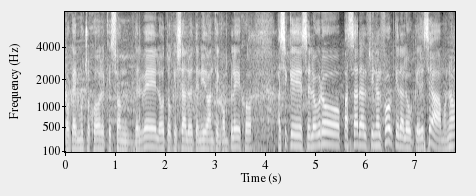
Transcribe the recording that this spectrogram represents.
porque hay muchos jugadores que son del BEL, otros que ya lo he tenido antes en complejo. Así que se logró pasar al Final Four, que era lo que deseábamos, ¿no?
